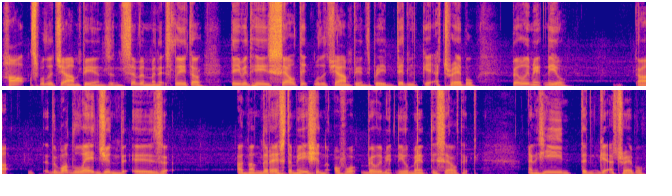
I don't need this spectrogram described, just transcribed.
Hearts were the champions, and seven minutes later, David Hay's Celtic were the champions, but he didn't get a treble. Billy McNeill, uh, the word legend is an underestimation of what Billy McNeill meant to Celtic, and he didn't get a treble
